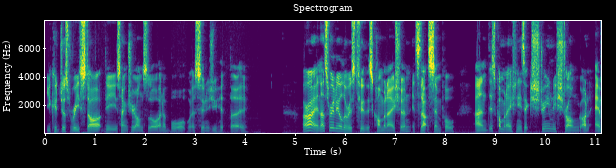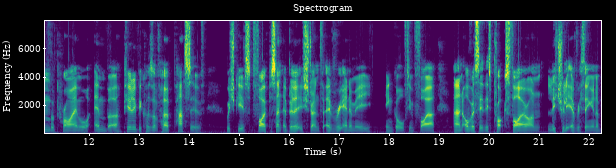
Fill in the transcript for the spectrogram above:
You could just restart the Sanctuary Onslaught and abort as soon as you hit 30. Alright, and that's really all there is to this combination. It's that simple. And this combination is extremely strong on Ember Prime or Ember purely because of her passive, which gives 5% ability strength for every enemy engulfed in fire. And obviously this procs fire on literally everything in a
